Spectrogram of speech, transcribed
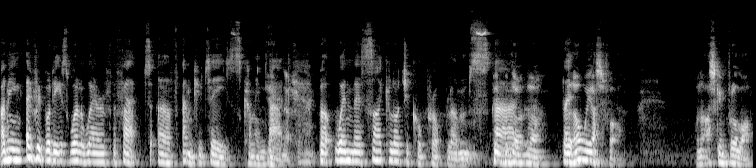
I mean, everybody is well aware of the fact of amputees coming Yeah, back. right. But when there's psychological problems, People uh, don't know. they- all we ask for, we're not asking for a lot.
